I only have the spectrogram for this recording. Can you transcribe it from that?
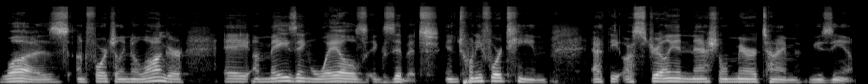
was, unfortunately, no longer a amazing whales exhibit in 2014 at the Australian National Maritime Museum,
